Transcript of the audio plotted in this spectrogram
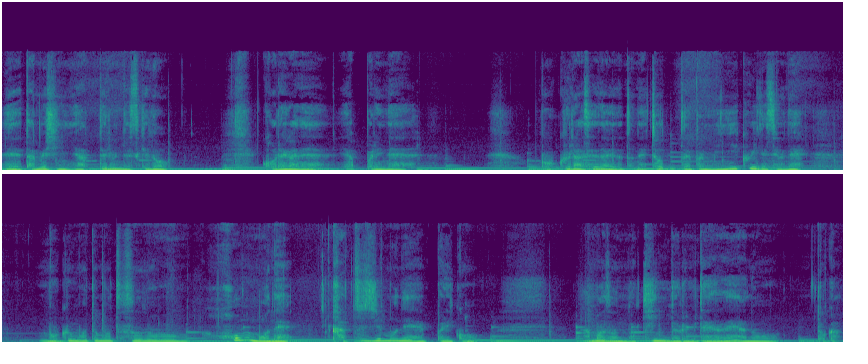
えー試しにやってるんですけどこれがねやっぱりね僕ら世代だとねちょっとやっぱり見にくいですよね。僕もともとその本もね活字もねやっぱりこう Amazon の Kindle みたいなねあのとか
